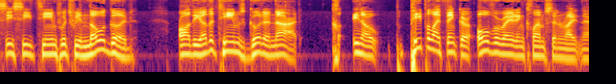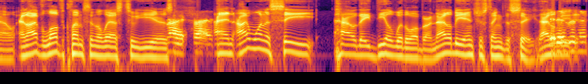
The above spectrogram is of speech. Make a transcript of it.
SEC teams, which we know are good, are the other teams good or not? You know, people I think are overrating Clemson right now, and I've loved Clemson the last two years. Right, right. And I want to see how they deal with Auburn. That'll be interesting to see. That'll be a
